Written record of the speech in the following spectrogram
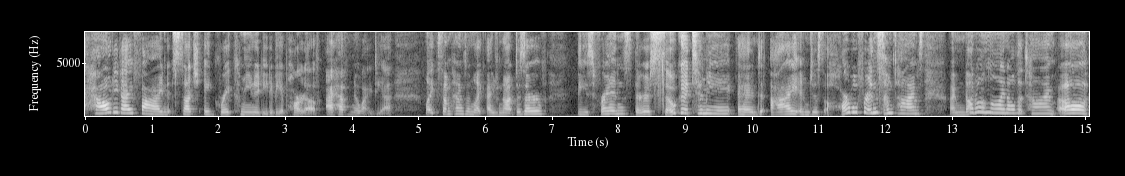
how did I find such a great community to be a part of? I have no idea. Like, sometimes I'm like, I do not deserve these friends. They're so good to me, and I am just a horrible friend sometimes. I'm not online all the time. Oh,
